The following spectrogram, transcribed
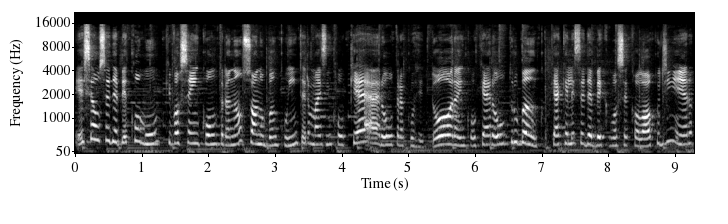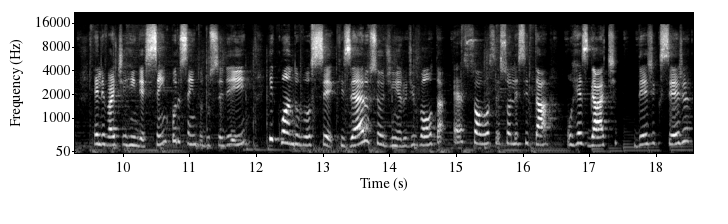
Esse é o CDB comum que você encontra não só no Banco Inter, mas em qualquer outra corretora, em qualquer outro banco, que é aquele CDB que você coloca o dinheiro, ele vai te render 100% do CDI e quando você quiser o seu dinheiro de volta, é só você solicitar o resgate, desde que seja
